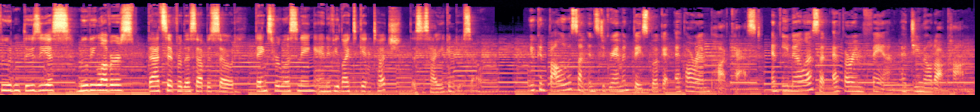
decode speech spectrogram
food enthusiasts, movie lovers, that's it for this episode. Thanks for listening, and if you'd like to get in touch, this is how you can do so. You can follow us on Instagram and Facebook at FRM Podcast and email us at frmfan at gmail.com.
